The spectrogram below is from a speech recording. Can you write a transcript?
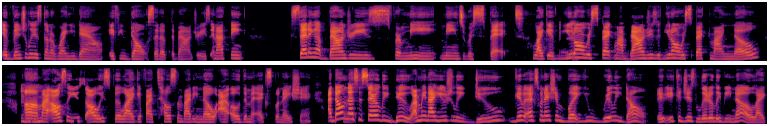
eventually it's going to run you down if you don't set up the boundaries and i think setting up boundaries for me means respect like if you don't respect my boundaries if you don't respect my no Mm-hmm. Um, I also used to always feel like if I tell somebody no, I owe them an explanation. I don't right. necessarily do. I mean, I usually do give an explanation, but you really don't. It, it could just literally be no. Like,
